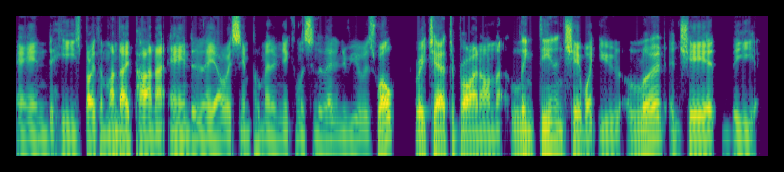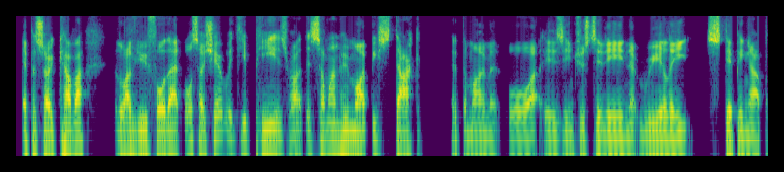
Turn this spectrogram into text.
and he's both a Monday partner and an EOS implementer, and you can listen to that interview as well. Reach out to Bryan on LinkedIn and share what you learned and share the episode cover. Love you for that. Also, share it with your peers, right? There's someone who might be stuck at the moment or is interested in really stepping up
